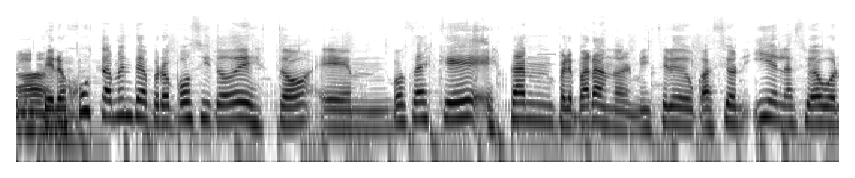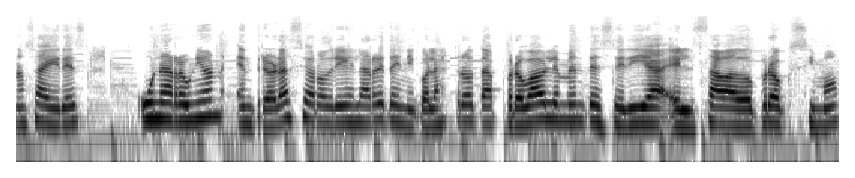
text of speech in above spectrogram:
Ah. Pero justamente a propósito de esto, em, vos sabés que están preparando en el Ministerio de Educación y en la Ciudad de Buenos Aires una reunión entre Horacio Rodríguez Larreta y Nicolás Trota. Probablemente sería el sábado próximo.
